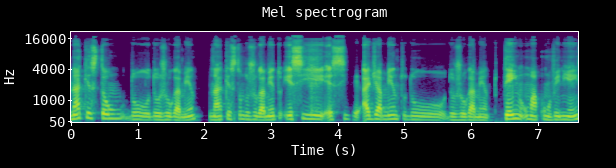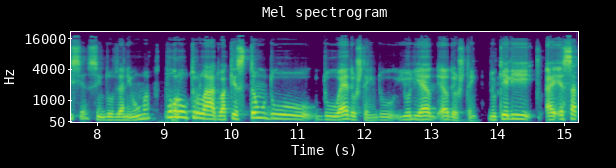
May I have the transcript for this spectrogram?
na questão do, do julgamento, na questão do julgamento, esse, esse adiamento do, do julgamento tem uma conveniência, sem dúvida nenhuma. Por outro lado, a questão do, do Edelstein, do Yuli Edelstein, no que ele essa,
